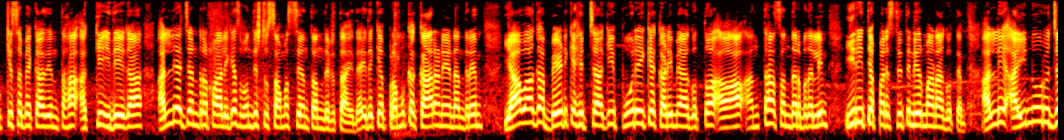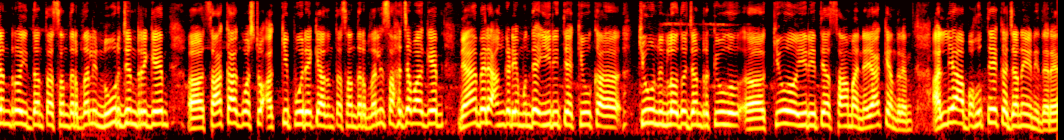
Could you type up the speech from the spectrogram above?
ಉಕ್ಕಿಸಬೇಕಾದಂತಹ ಅಕ್ಕಿ ಇದೀಗ ಅಲ್ಲಿಯ ಜನರ ಪಾಲಿಗೆ ಒಂದಿಷ್ಟು ಸಮಸ್ಯೆ ಅಂತಂದಿರ್ತಾ ಇದೆ. ಇದಕ್ಕೆ ಪ್ರಮುಖ ಕಾರಣ ಏನಂದ್ರೆ ಯಾವಾಗ ಬೇಡಿಕೆ ಹೆಚ್ಚಾಗಿ ಪೂರೈಕೆ ಕಡಿಮೆ ಆಗುತ್ತೋ ಅಂತಹ ಸಂದರ್ಭದಲ್ಲಿ ಈ ರೀತಿಯ ಪರಿಸ್ಥಿತಿ ನಿರ್ಮಾಣ ಆಗುತ್ತೆ. ಅಲ್ಲಿ ಐನೂರು ಜನರು ಇದ್ದಂಥ ಸಂದರ್ಭದಲ್ಲಿ ನೂರು ಜನರಿಗೆ ಸಾಕಾಗುವಷ್ಟು ಅಕ್ಕಿ ಪೂರೈಕೆ ಆದಂತಹ ಸಂದರ್ಭದಲ್ಲಿ ಸಹಜವಾಗಿ ನ್ಯಾಯಬೆಲೆ ಅಂಗಡಿಯ ಮುಂದೆ ಈ ರೀತಿಯ ಕ್ಯೂ ಕ, ಕ್ಯೂ ನಿಲ್ಲೋದು ಜನರು ಕ್ಯೂ ಕ್ಯೂ ಈ ರೀತಿಯ ಸಾಮಾನ್ಯ. ಯಾಕೆಂದ್ರೆ ಅಲ್ಲಿ ಆ ಬಹುತೇಕ ಜನ ಏನಿದ್ದಾರೆ,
